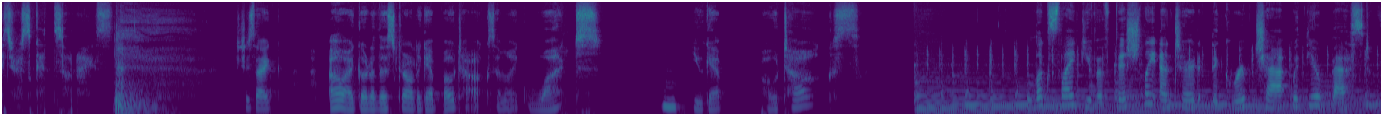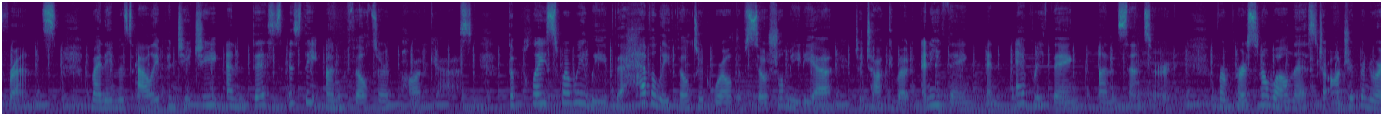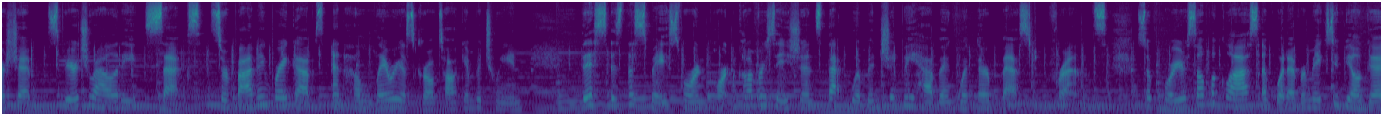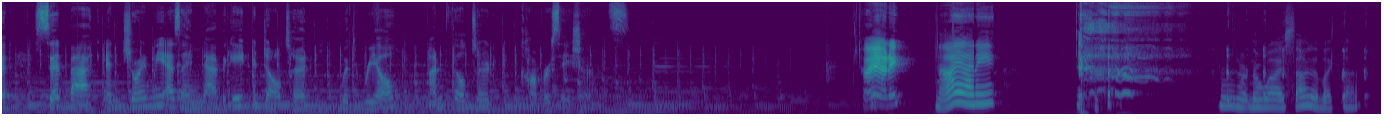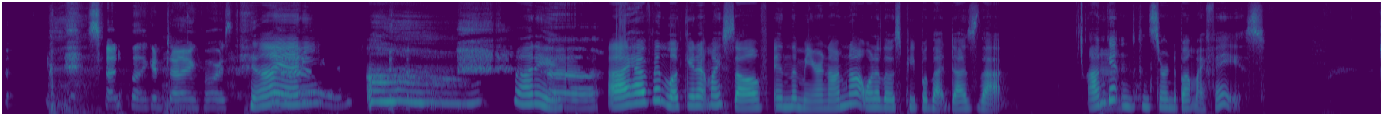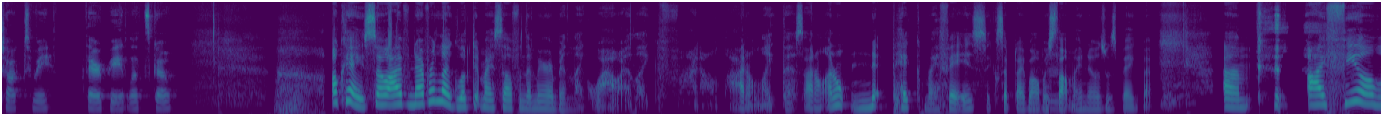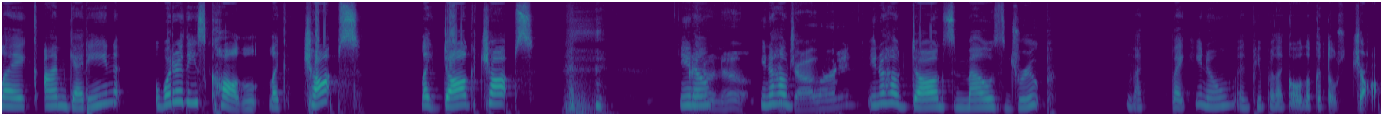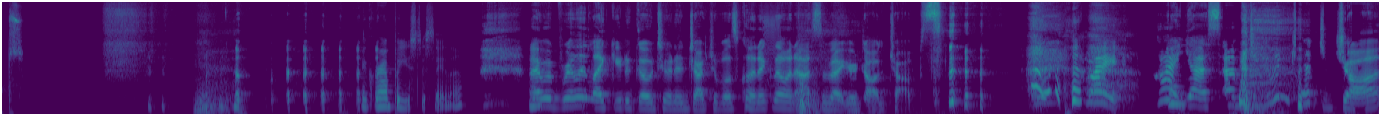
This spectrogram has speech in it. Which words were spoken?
is your skin so nice? She's like, oh, I go to this girl to get Botox. I'm like, what? Hmm. You get Botox? Looks like you've officially entered the group chat with your best friends. My name is Ali Pintucci, and this is the Unfiltered Podcast, the place where we leave the heavily filtered world of social media to talk about anything and everything uncensored. From personal wellness to entrepreneurship, spirituality, sex, surviving breakups, and hilarious girl talk in between, this is the space for important conversations that women should be having with their best friends. So pour yourself a glass of whatever makes you feel good, sit back, and join me as I navigate adulthood with real, unfiltered conversations. Hi, Annie. Hi, Annie. I don't know why I sounded like that. Sounded like a dying horse. Hi, Annie. Honey, Uh, I have been looking at myself in the mirror, and I'm not one of those people that does that. I'm Mm. getting concerned about my face. talk to me. Therapy. Let's go. Okay, so I've never like looked at myself in the mirror and been like, "Wow, I like, I don't, I don't like this. I don't, I don't nitpick my face." Except I've always Mhm. thought my nose was big, but um, I feel like I'm getting what are these called? Like chops, like dog chops. you I know, don't know. you know Your how jawline? you know how dogs' mouths droop, like like you know, and people are like, "Oh, look at those chops." My grandpa used to say that. I would really like you to go to an injectables clinic though and ask them about your dog chops. Hi. Hi, yes. Um, do you inject jaw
